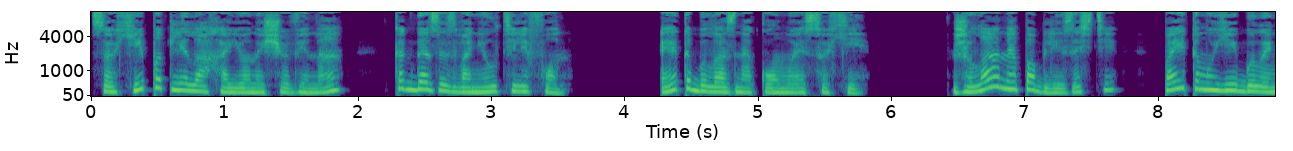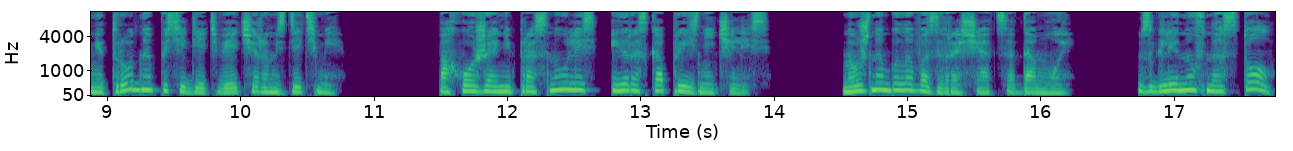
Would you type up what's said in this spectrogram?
Сохи подлила Хайон еще вина, когда зазвонил телефон. Это была знакомая Сохи. Жила она поблизости, поэтому ей было нетрудно посидеть вечером с детьми. Похоже, они проснулись и раскопризничались. Нужно было возвращаться домой. Взглянув на стол,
